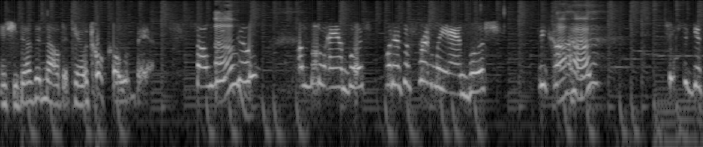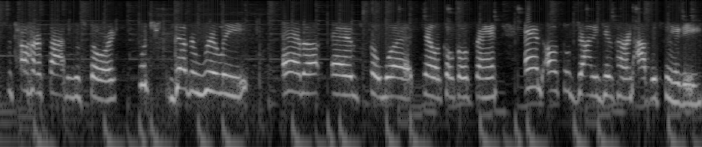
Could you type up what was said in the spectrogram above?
and she doesn't know that Taylor Coco was there. So we oh. do a little ambush but it's a friendly ambush because uh-huh. Gets to tell her side of the story, which doesn't really add up as to what Taylor Coco's saying. And also, Johnny gives her an opportunity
